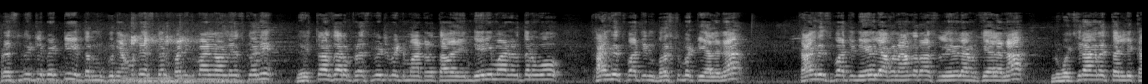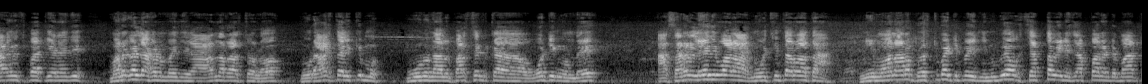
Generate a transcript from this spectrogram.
ప్రెస్ మీట్లు పెట్టి ఇద్దరు ముగ్గురు ఎమ్మటేసుకొని పనికి మాలిన వాళ్ళు వేసుకొని నీ ఇష్టానుసారం ప్రెస్ మీట్లు పెట్టి మాట్లాడతావా? ఏం దేని మాట్లాడతావు నువ్వు కాంగ్రెస్ పార్టీని భ్రష్టు పెట్టియాలనా? కాంగ్రెస్ పార్టీని ఏమి లేకుండా ఆంధ్ర రాష్ట్రంలో ఏమి లేకుండా చేయాలన్నా నువ్వు వచ్చినాకనే తల్లి కాంగ్రెస్ పార్టీ అనేది మనగడ లేకుండా పోయింది ఆంధ్ర రాష్ట్రంలో. నువ్వు రాక తల్లికి మూడు నాలుగు పర్సెంట్ ఓటింగ్ ఉంది. ఆ సరళ లేదు ఇవాళ నువ్వు వచ్చిన తర్వాత. నీ మౌనానం భ్రష్టు పట్టిపోయింది. నువ్వే ఒక చెత్త వీడి చెప్పాలంటే మాట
